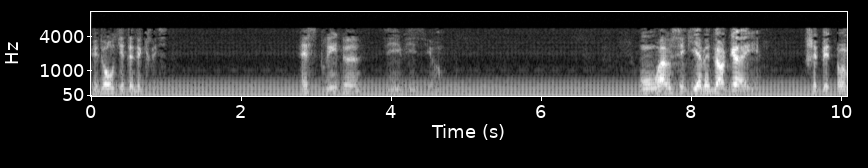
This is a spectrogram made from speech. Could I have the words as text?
et d'autres qui étaient de Christ. Esprit de division. On voit aussi qu'il y avait de l'orgueil. Chapitre,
